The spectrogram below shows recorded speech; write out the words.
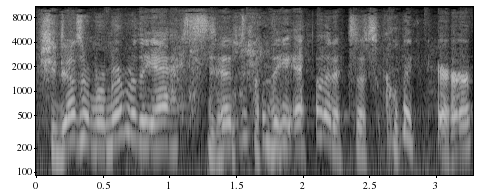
She doesn't remember the accident, but the evidence is clear.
